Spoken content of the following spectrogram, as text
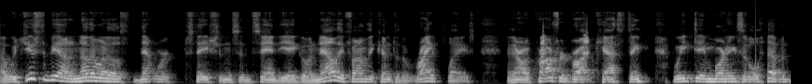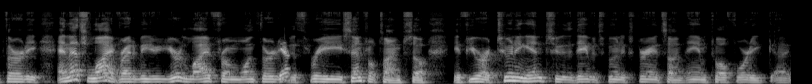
uh, which used to be on another one of those network stations in San Diego, and now they finally come to the right place, and they're on Crawford Broadcasting weekday mornings at 11:30, and that's live, right? I mean, you're live from 1:30 yep. to 3 Central Time. So if you are tuning in to the David Spoon Experience on AM 1240 uh,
